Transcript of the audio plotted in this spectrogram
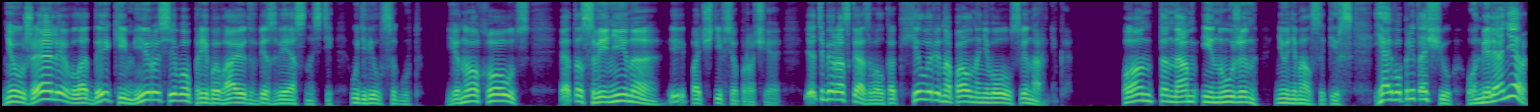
«Неужели владыки мира сего пребывают в безвестности?» — удивился Гуд. «Енох Оутс — это свинина и почти все прочее. Я тебе рассказывал, как Хиллари напал на него у свинарника». «Он-то нам и нужен», — не унимался Пирс. «Я его притащу. Он миллионер,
